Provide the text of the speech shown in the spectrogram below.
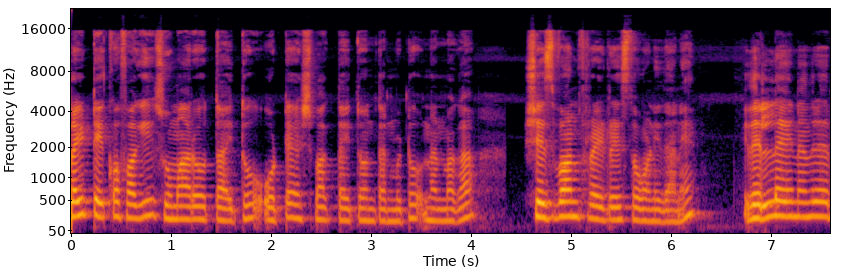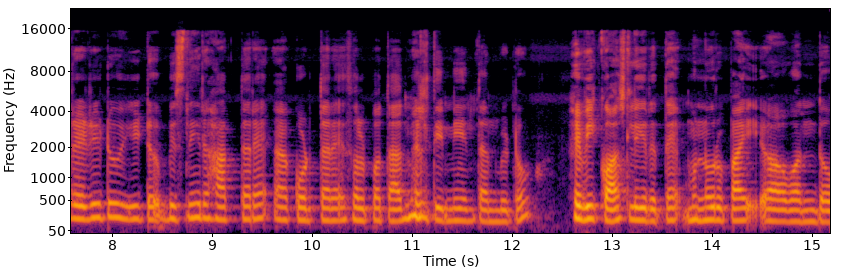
flight take off ಆಗಿ ಸುಮಾರು ಹೊತ್ತಾಯಿತು. ಹೊಟ್ಟೆ ಹಶ್ವಾಗ್ತಾಯಿತ್ತು ಅಂತ ಅಂದ್ಬಿಟ್ಟು ನನ್ನ ಮಗ ಶೆಜ್ವಾನ್ ಫ್ರೈಡ್ ರೈಸ್ ತೊಗೊಂಡಿದ್ದಾನೆ. ಇದೆಲ್ಲ ಏನಂದರೆ ರೆಡಿ ಟು ಈಟ್ ಬಿಸಿನೀರು ಹಾಕ್ತಾರೆ ಕೊಡ್ತಾರೆ. ಸ್ವಲ್ಪ ಹೊತ್ತಾದ್ಮೇಲೆ ತಿನ್ನಿ ಅಂತ ಅಂದ್ಬಿಟ್ಟು ಹೆವಿ ಕಾಸ್ಟ್ಲಿ ಇರುತ್ತೆ. ಮುನ್ನೂರು ರೂಪಾಯಿ ಒಂದು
